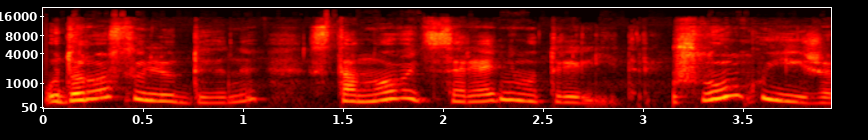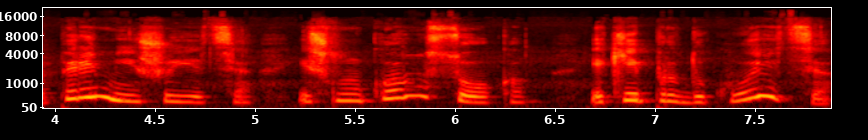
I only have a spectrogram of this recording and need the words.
у дорослої людини становить в середньому 3 літри. У шлунку їжа перемішується із шлунковим соком, який продукується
